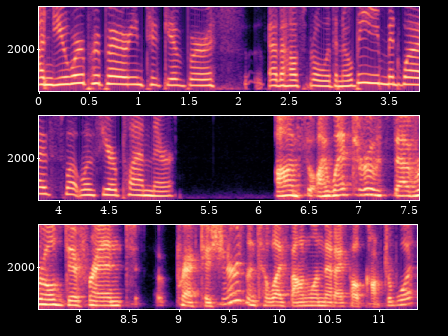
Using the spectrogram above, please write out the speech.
And you were preparing to give birth at a hospital with an OB, midwives. What was your plan there? Um, so I went through several different practitioners until I found one that I felt comfortable with,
